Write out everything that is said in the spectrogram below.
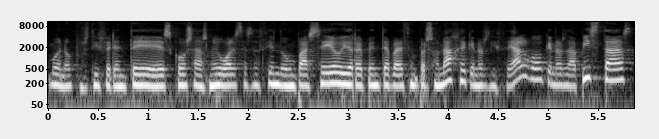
bueno pues diferentes cosas no igual estás haciendo un paseo y de repente aparece un personaje que nos dice algo que nos da pistas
